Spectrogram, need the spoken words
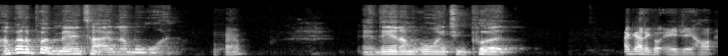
I'm going to put Manti number one. Okay. And then I'm going to put I got to go AJ Hawk.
